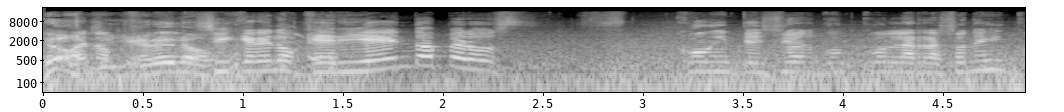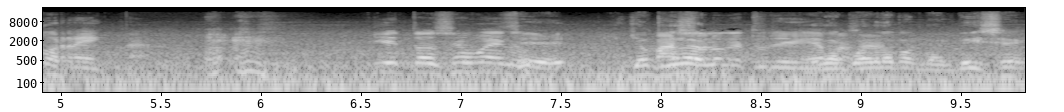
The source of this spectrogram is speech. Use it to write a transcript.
No, Bueno, si quieres no. Sin querer, no, queriendo, pero con intención, con, con las razones incorrectas. Y entonces, bueno, Sí, yo pasó creo- lo que tú yo tenías que de acuerdo pasar. cuando él dice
